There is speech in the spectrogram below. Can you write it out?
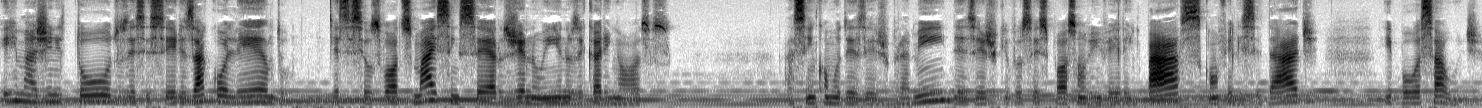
E imagine todos esses seres acolhendo esses seus votos mais sinceros, genuínos e carinhosos. Assim como desejo para mim, desejo que vocês possam viver em paz, com felicidade e boa saúde.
